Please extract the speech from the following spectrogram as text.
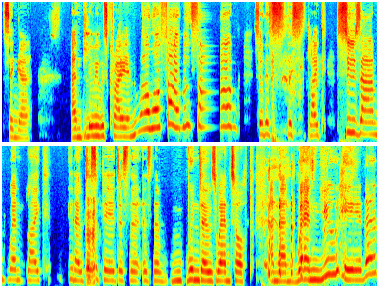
singer and Louis was crying, "Well, what famous Sam?" So this this like Suzanne went like you know Uh-huh. disappeared as the as the windows went up, and then when you hear the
